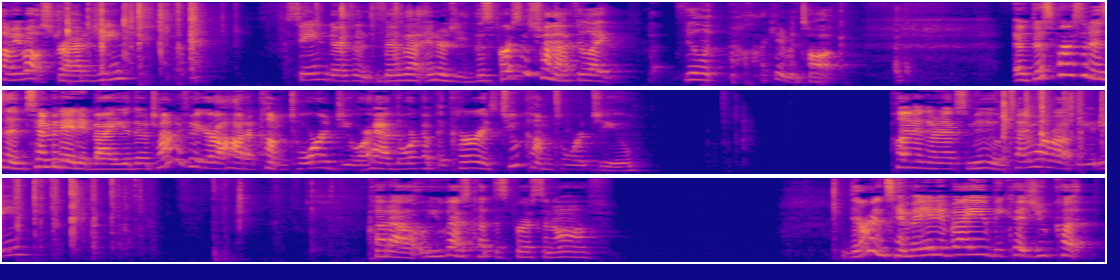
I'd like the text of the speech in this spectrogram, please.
Tell me about strategy. See, there's a, there's that energy. This person's trying to feel like, feeling, oh, I can't even talk. If this person is intimidated by you, they're trying to figure out how to come towards you or have the work up the courage to come towards you. Planning their next move. Tell me more about beauty. Cut out. Oh, you guys cut this person off. They're intimidated by you because you cut,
